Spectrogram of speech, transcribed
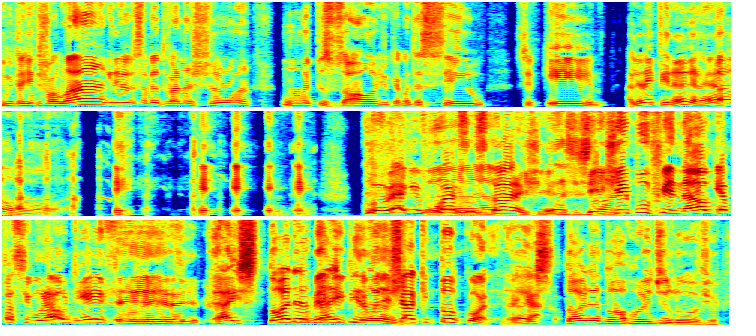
E muita gente falou: ah, queria saber do Fernando Schurman, um episódio, o que aconteceu, não sei o quê. Ali na Ipiranga, né? Como é que foi essa Ah, história, Che? história- Deixei pro final, que é pra segurar a audiência. aí. É a história Como da é que, eu Ipiranga. vou deixar que tu conta. É a história do arroio dilúvio.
